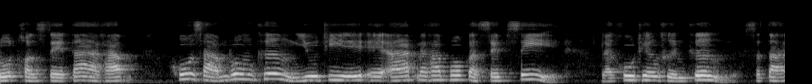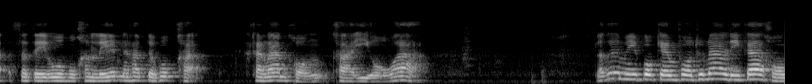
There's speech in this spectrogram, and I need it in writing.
รูดคอนสเตตาครับ คู่3ทุ่มครึ่ง UTAR นะครับ พบกับเซฟซี่และคู่เที่ยงคืนครึ่งสตาสเตโอบุคาเลสนะครับ จะพบทางด้านของคาอิโอวาแล้วก็จะมีโปรแกรมฟอร์ตูน่าลีกาของ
